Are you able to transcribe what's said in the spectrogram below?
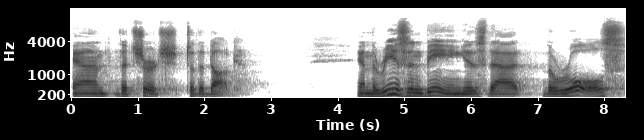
and the church to the dog. And the reason being is that the roles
